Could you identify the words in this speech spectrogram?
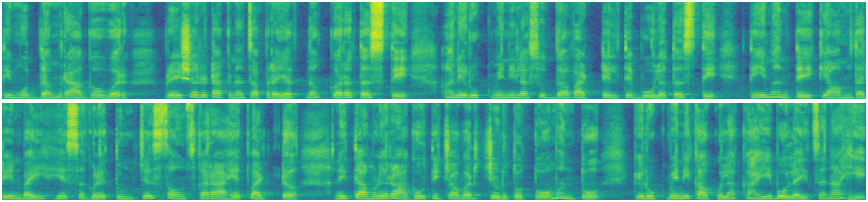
ती मुद्दाम राघववर प्रेशर टाकण्याचा प्रयत्न प्रयत्न करत असते आणि रुक्मिणीलासुद्धा वाटेल ते बोलत असते. ती म्हणते की आमदारीनबाई हे सगळे तुमचे संस्कार आहेत वाटतं. आणि त्यामुळे राघव तिच्यावर चिडतो. तो म्हणतो की रुक्मिणी काकूला काही बोलायचं नाही.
